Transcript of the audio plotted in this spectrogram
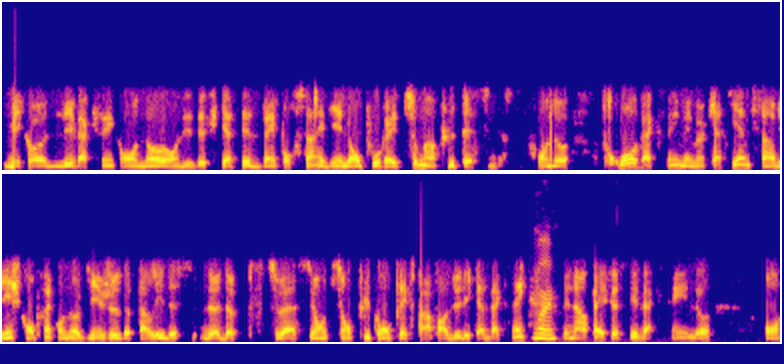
mais que les vaccins qu'on a ont des efficacités de 20% eh bien là, on pourrait être sûrement plus pessimiste. On a trois vaccins, même un quatrième qui s'en vient. Je comprends qu'on vient juste de parler de, situations qui sont plus complexes par rapport à deux des quatre vaccins, mais n'empêche que ces vaccins-là ont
